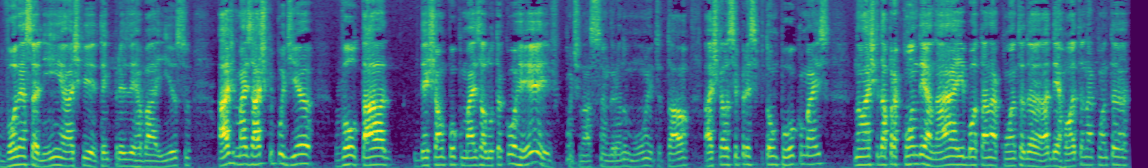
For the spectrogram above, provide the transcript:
vou nessa linha, acho que tem que preservar isso, mas acho que podia voltar, deixar um pouco mais a luta correr e continuar sangrando muito e tal. Acho que ela se precipitou um pouco, mas não acho que dá para condenar e botar na conta da a derrota na conta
